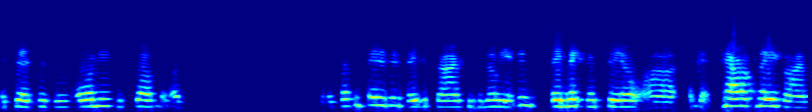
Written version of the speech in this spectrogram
It says this is ordinary stuff of the circumstances they describe to humiliate them. They make them feel uh, okay. Power plays are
